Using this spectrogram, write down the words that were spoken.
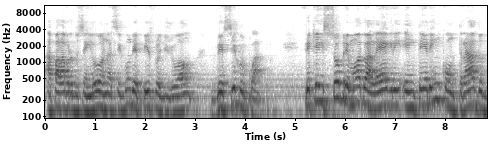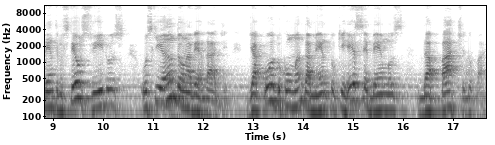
a palavra do Senhor na segunda epístola de João, versículo 4. Fiquei sobremodo alegre em ter encontrado dentre os teus filhos os que andam na verdade de acordo com o mandamento que recebemos da parte do Pai.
